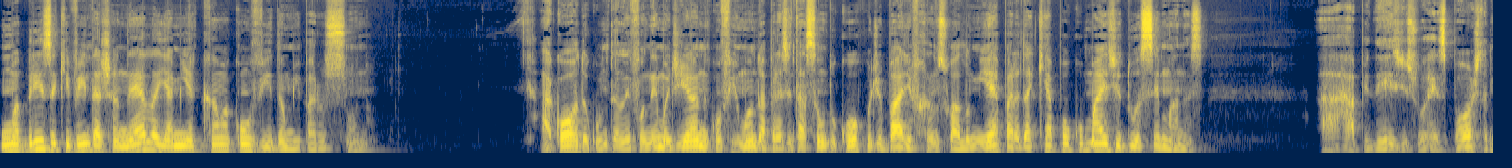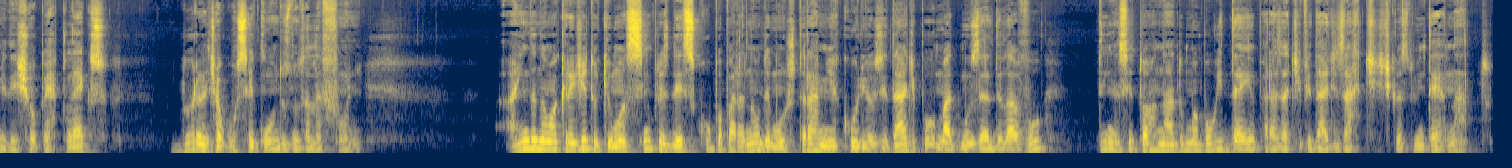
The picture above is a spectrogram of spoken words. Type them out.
uma brisa que vem da janela e a minha cama convidam-me para o sono. Acordo com um telefonema de Anne confirmando a apresentação do corpo de baile François Lumière para daqui a pouco mais de duas semanas. A rapidez de sua resposta me deixou perplexo durante alguns segundos no telefone. Ainda não acredito que uma simples desculpa para não demonstrar minha curiosidade por Mademoiselle de Lavaux tenha se tornado uma boa ideia para as atividades artísticas do internato.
